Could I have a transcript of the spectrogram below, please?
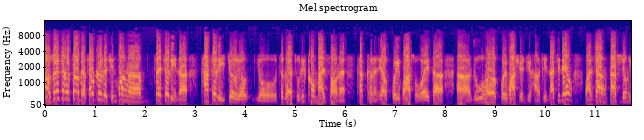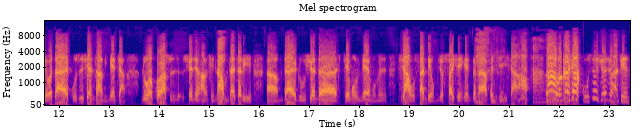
好，所以这个造表超课的情况呢，在这里呢，它这里就有有这个主力控盘手呢，他可能要规划所谓的呃如何规划选举行情。那今天晚上大师兄也会在股市现场里面讲如何规划选选举行情。那我们在这里呃我们在如轩的节目里面，我们下午三点我们就率先先跟大家分析一下哈。好，那我们看一下股市选举行情，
